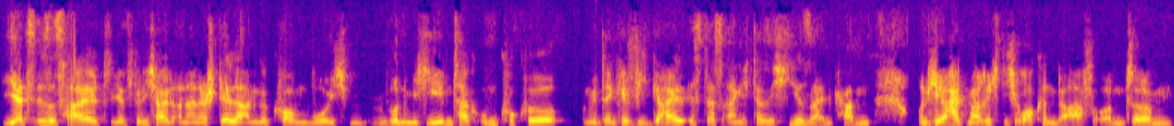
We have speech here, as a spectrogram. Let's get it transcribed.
jetzt ist es halt, jetzt bin ich halt an einer Stelle angekommen, wo ich im Grunde mich jeden Tag umgucke und mir denke, wie geil ist das eigentlich, dass ich hier sein kann und hier halt mal richtig rocken darf. Und ähm,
